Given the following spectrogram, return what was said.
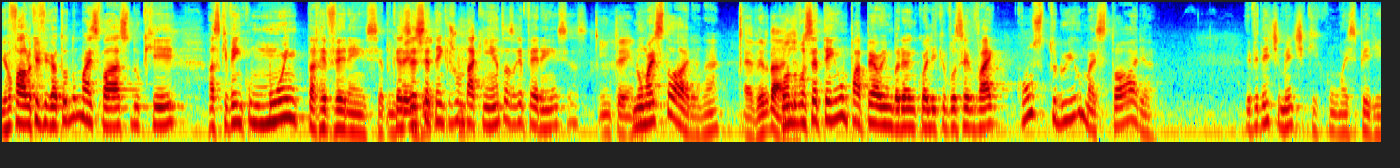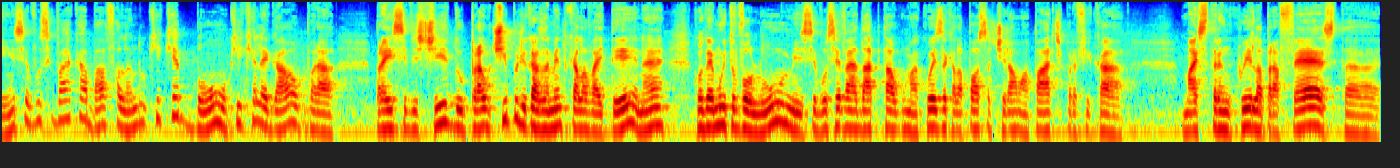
Eu falo que fica tudo mais fácil do que as que vêm com muita referência. Porque às vezes Entendi. você tem que juntar 500 referências Entendo. numa história, né? É verdade. Quando você tem um papel em branco ali que você vai construir uma história, evidentemente que com uma experiência você vai acabar falando o que, que é bom, o que, que é legal para para esse vestido, para o tipo de casamento que ela vai ter, né? Quando é muito volume, se você vai adaptar alguma coisa que ela possa tirar uma parte para ficar mais tranquila para a festa.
